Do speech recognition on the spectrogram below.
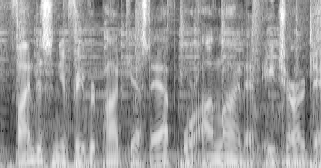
Find us in your favorite podcast app or online at hr-rescue.com.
